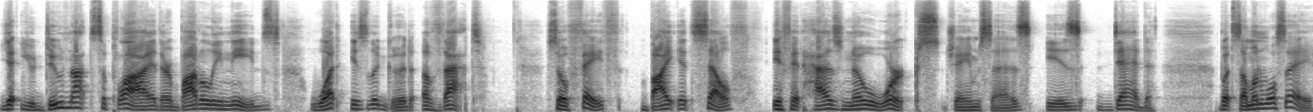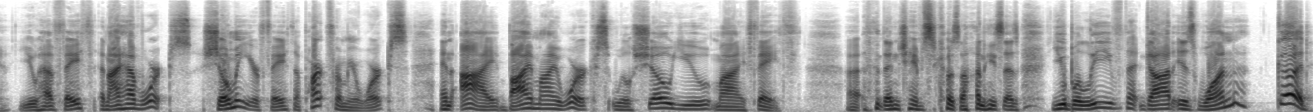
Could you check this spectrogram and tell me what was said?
yet you do not supply their bodily needs, what is the good of that? So faith, by itself, if it has no works, James says, is dead. But someone will say, You have faith, and I have works. Show me your faith apart from your works, and I, by my works, will show you my faith. Uh, then James goes on, he says, You believe that God is one? Good.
